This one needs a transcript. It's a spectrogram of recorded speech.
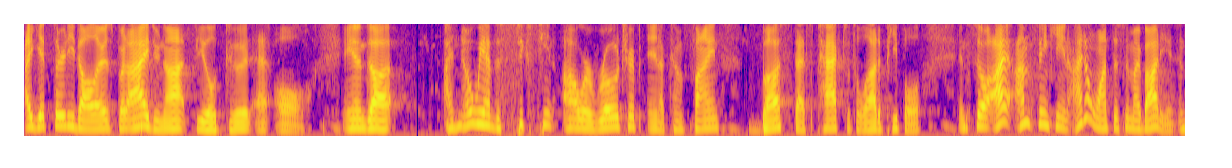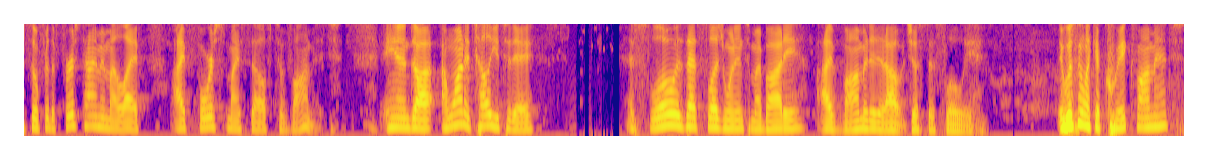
I get $30, but I do not feel good at all. And uh, I know we have the 16 hour road trip in a confined bus that's packed with a lot of people. And so I, I'm thinking, I don't want this in my body. And so for the first time in my life, I forced myself to vomit. And uh, I want to tell you today, as slow as that sludge went into my body, I vomited it out just as slowly. It wasn't like a quick vomit.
